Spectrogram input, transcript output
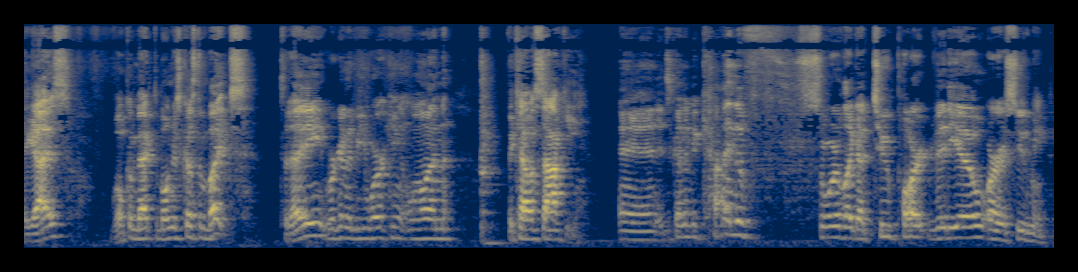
Hey guys, welcome back to Bungas Custom Bikes. Today we're going to be working on the Kawasaki and it's going to be kind of sort of like a two-part video or excuse me,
